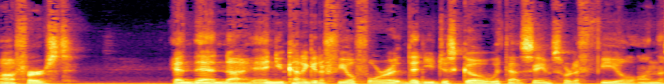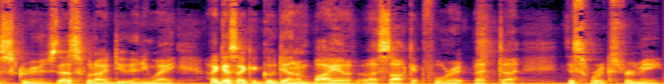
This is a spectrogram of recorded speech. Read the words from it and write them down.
uh, first, and then uh, and you kind of get a feel for it, then you just go with that same sort of feel on the screws. That's what I do anyway. I guess I could go down and buy a, a socket for it, but uh, this works for me.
